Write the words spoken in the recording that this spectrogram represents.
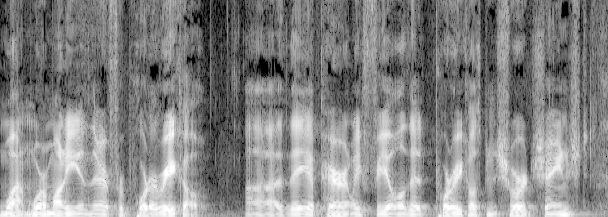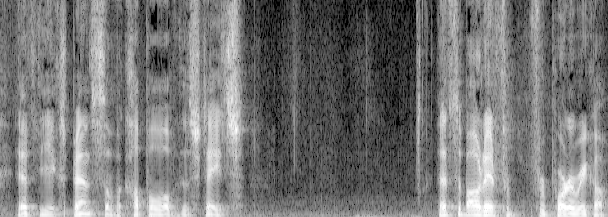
want more money in there for Puerto Rico. Uh, they apparently feel that Puerto Rico has been shortchanged at the expense of a couple of the states. That's about it for, for Puerto Rico.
